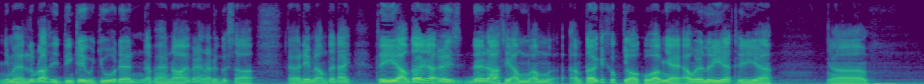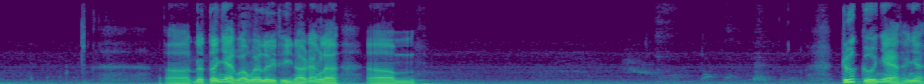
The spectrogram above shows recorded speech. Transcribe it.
Nhưng mà lúc đó thì tiên tri của Chúa đến và nói với rằng là đừng có sợ đêm đem là ông tới đây. Thì ông tới đây đó thì ông ông ông tới cái khúc chỗ của ông nhà ông Eli á, thì uh, uh, tới nhà của ông Eli thì nói rằng là uh, trước cửa nhà thôi nha.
